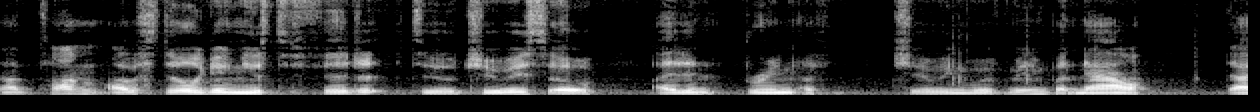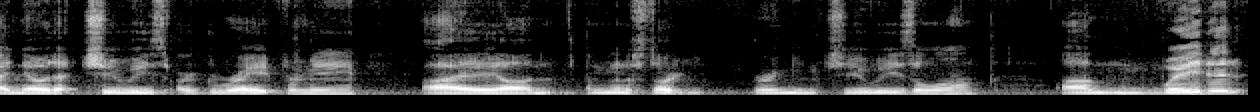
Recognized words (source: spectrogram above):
at the time I was still getting used to fidget to Chewy, so I didn't bring a Chewy with me. But now that I know that Chewies are great for me, I um, I'm gonna start bringing Chewies along. Um, weighted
